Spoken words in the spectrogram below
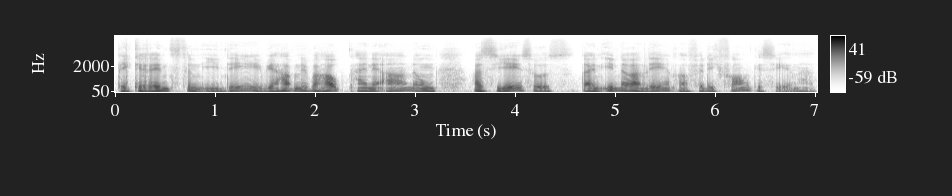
begrenzten Idee. Wir haben überhaupt keine Ahnung, was Jesus, dein innerer Lehrer, für dich vorgesehen hat.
